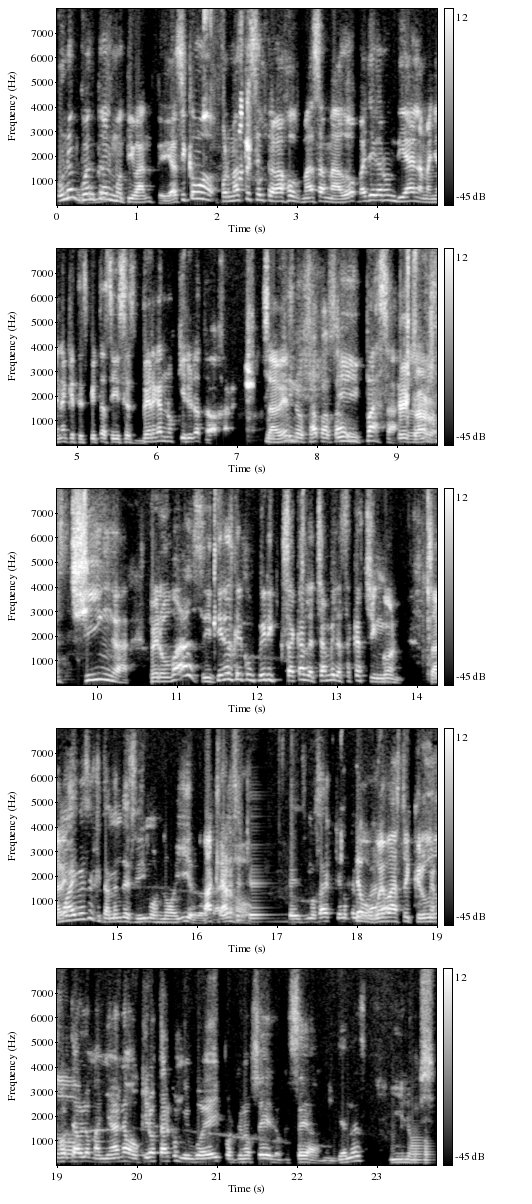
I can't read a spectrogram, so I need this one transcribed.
Uno encuentra ¿Entiendes? el motivante, así como por más que sea el trabajo más amado, va a llegar un día en la mañana que te despiertas y dices, verga, no quiero ir a trabajar, ¿sabes? Y nos ha pasado. Y pasa. Sí, claro. Y dices, chinga, pero vas y tienes que cumplir y sacas la chamba y la sacas chingón, ¿sabes? Como hay veces que también decidimos no ir. Ah, sea, hay claro. veces que decimos, ¿sabes qué? No tengo Tengo ganas, hueva, estoy Mejor crudo. te hablo mañana o quiero estar con mi güey porque no sé, lo que sea, ¿me entiendes? Y nos,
